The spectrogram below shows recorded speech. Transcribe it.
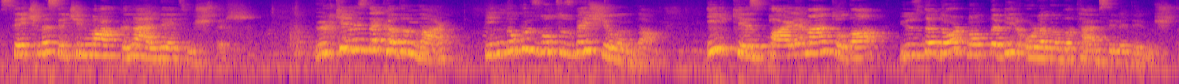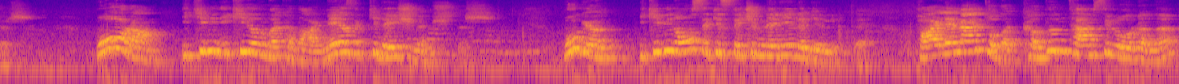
seçme seçilme hakkını elde etmiştir. Ülkemizde kadınlar 1935 yılında ilk kez parlamentoda %4.1 oranında temsil edilmiştir. Bu oran 2002 yılına kadar ne yazık ki değişmemiştir. Bugün 2018 seçimleriyle birlikte parlamentoda kadın temsil oranı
